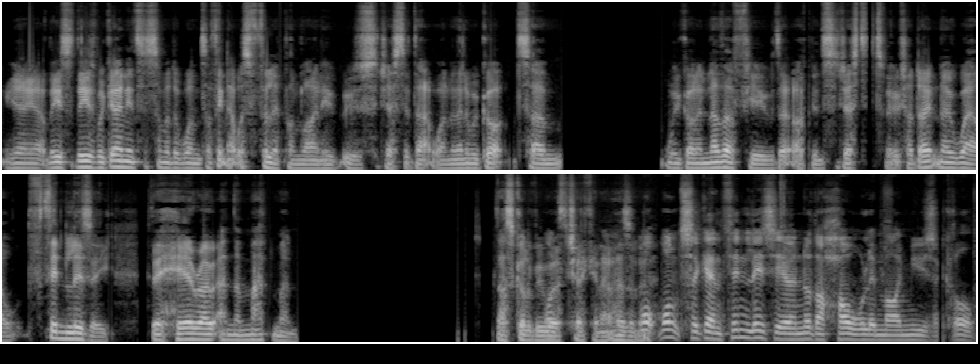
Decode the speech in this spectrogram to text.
Yeah, yeah. These these were going into some of the ones. I think that was Philip online who, who suggested that one, and then we've got um, we've got another few that I've been suggested to me, which I don't know well. Thin Lizzy, the hero and the madman. That's got to be What- worth checking out, hasn't it? Once again, Thin Lizzy are another hole in my musical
